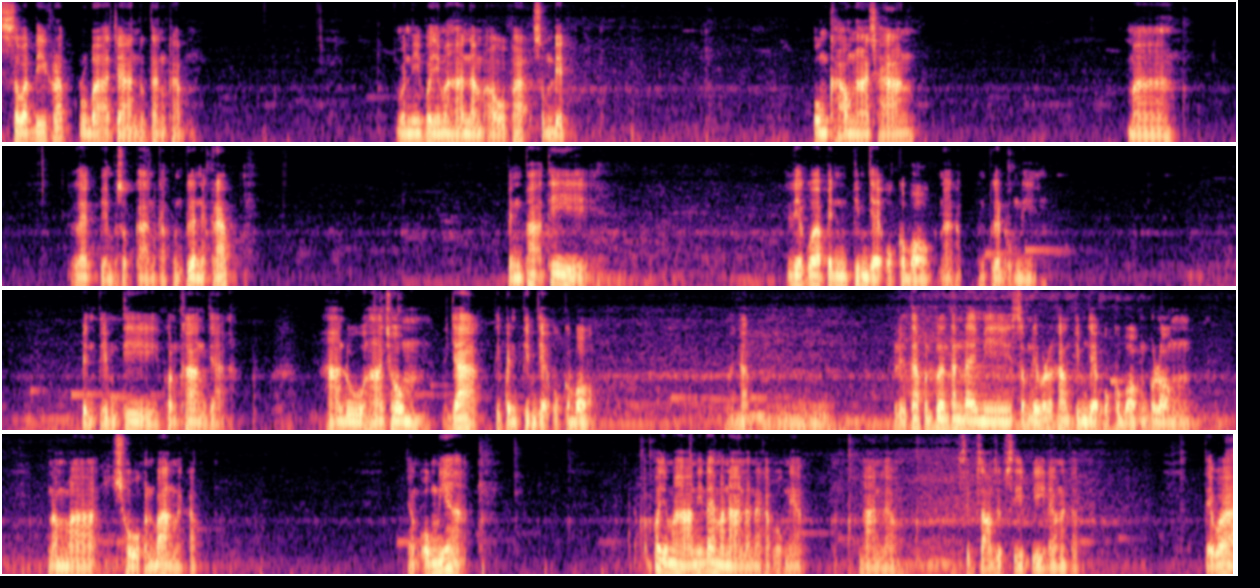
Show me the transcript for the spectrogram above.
สวัสดีครับครูบาอาจารย์ทุกท่านครับ วันนี้พ่อใหญ่มหานำเอาพระสมเด็จ องค์ขาวงาช้าง มาแลกเปลี่ยนประสบการณ์กับเพื่อนๆนะครับ เป็นพระที่เรียกว่าเป็นพิมพ์ใหญ่อกกระบอกนะครับ เพื่อนๆองค์นี้ เป็นพิมพ์ที่ค่อนข้างจะหาดูหาชมยากที่เป็นพิมพ์ใหญ่อกกระบอกนะครับ หรือถ้าเพื่อนๆท่านใดมีสมเด็จวัดระฆังพิมพ์ใหญ่อกกระบอกก็ลองนำมาโชว์กันบ้างนะครับ อย่างองค์เนี้ยพ่อใหญ่มหานี้ได้มานานแล้วนะครับ องค์เนี้ยนานแล้วสิบสามสิบสี่ปีแล้วนะครับ แต่ว่า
